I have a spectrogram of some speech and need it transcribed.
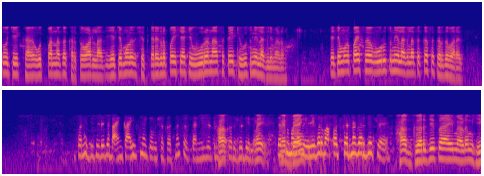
तोच आहे उत्पन्नाचा खर्च वाढला. याच्यामुळे शेतकऱ्याकडे पैशाचे उरण असं काही ठेवूच नाही लागले मॅडम त्याच्यामुळे पैसा उरूच नाही लागला तर कसं कर्ज भरायचं? पण ह्याच्यासाठी तर बँक काहीच नाही करू शकत ना सर त्यांनी जर तुम्हाला हा. कर्ज दिलं तर तुम्हाला वेळेवर वापस करणं गरजेचं आहे. हा गरजेचं आहे मॅडम ही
